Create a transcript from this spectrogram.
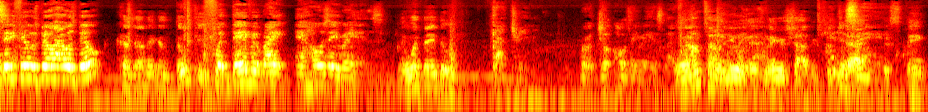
City. Field was built how it was built Cause y'all niggas dookie. for David Wright and Jose Reyes. And what they do? Got traded. Bro, jo- Jose like. What I'm telling you is niggas try to keep that saying. distinct.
